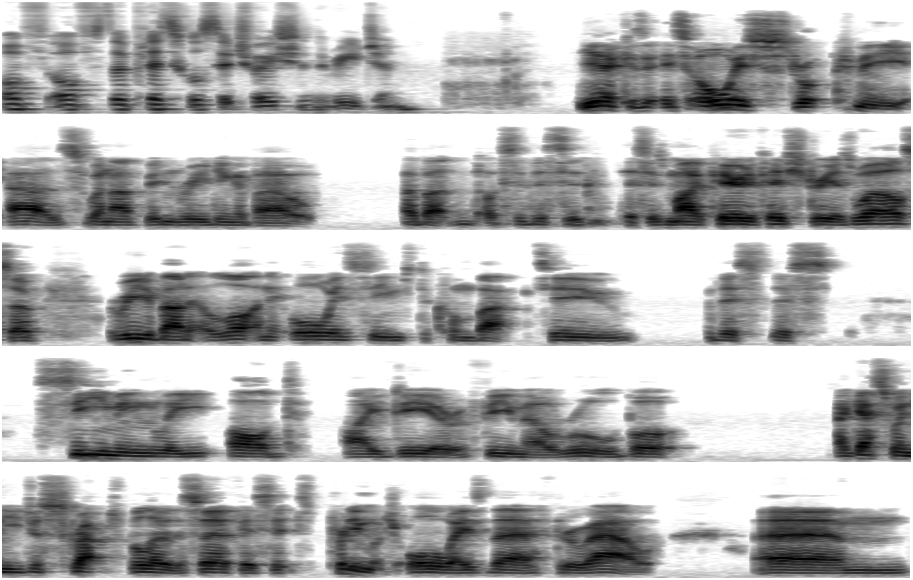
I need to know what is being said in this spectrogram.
of of the political situation in the region. Yeah, because it's always struck me as when I've been reading about about obviously this is this is my period of history as well. So I read about it a lot, and it always seems to come back to this this seemingly odd idea of female rule, but I guess when you just scratch below the surface, it's pretty much always there throughout. Um,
